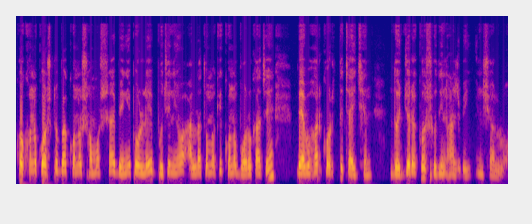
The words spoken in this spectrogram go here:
কখনো কষ্ট বা কোনো সমস্যায় ভেঙে পড়লে বুঝে নিও আল্লাহ তোমাকে কোনো বড় কাজে ব্যবহার করতে চাইছেন। ধৈর্য রাখো, সুদিন আসবেই ইনশাল্লাহ.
